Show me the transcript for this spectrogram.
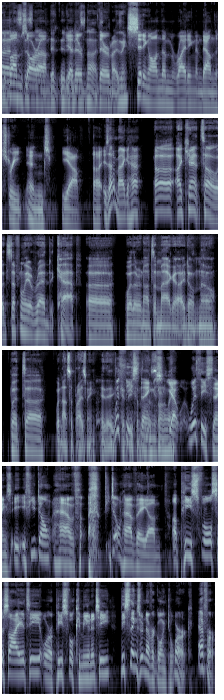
the Uh, bums are, not- um, it- it yeah, they're not they're surprising. sitting on them, riding them down the street, and yeah, uh, is that a MAGA hat? Uh, I can't tell. It's definitely a red cap. Uh, whether or not it's a MAGA, I don't know, but uh, would not surprise me. It- it with these things, yeah, with these things, if you don't have if you don't have a um, a peaceful society or a peaceful community, these things are never going to work ever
